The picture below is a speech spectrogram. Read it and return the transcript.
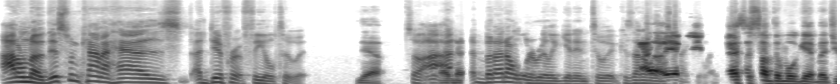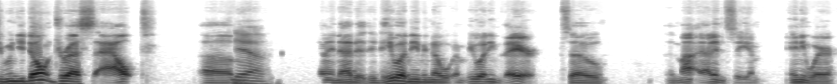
I don't know. This one kind of has a different feel to it. Yeah. So I, I but I don't want to really get into it because I don't. Uh, that's just something we'll get. But you, when you don't dress out, um, yeah. I mean that he wasn't even know he wasn't even there. So my, I didn't see him anywhere.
